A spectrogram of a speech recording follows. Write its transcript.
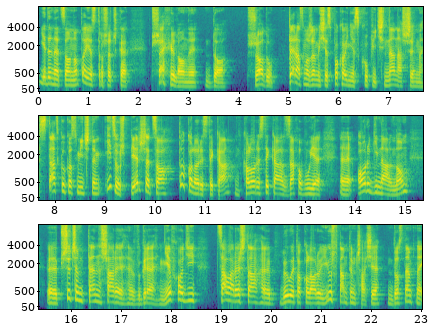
Jedyne co, no to jest troszeczkę przechylony do przodu. Teraz możemy się spokojnie skupić na naszym statku kosmicznym. I cóż, pierwsze co to kolorystyka. Kolorystyka zachowuje e, oryginalną, przy czym ten szary w grę nie wchodzi. Cała reszta e, były to kolory już w tamtym czasie dostępne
